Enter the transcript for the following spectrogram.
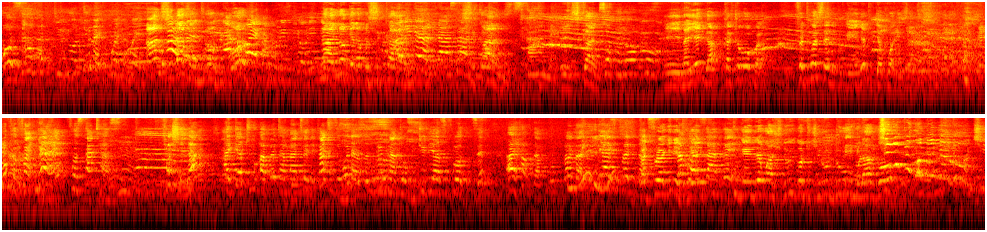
oh, Zara, do you do you like when when? And she doesn't know because- nanyogera mu sikaani sikaani Eh, sikaani Eh, naye nga kati kyoba okola fe tuwe sente tugende tujja kuwaliza Okay, fine. Now, for starters, Shoshana, I get you a better maternity. That is the one that was the pregnant of Julia's clothes. Eh? I have that. Rather, Julia's pregnant. kati fulagire The ones are there. tugende washi do we go to kirudu mulago She didn't want to know Yonji.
